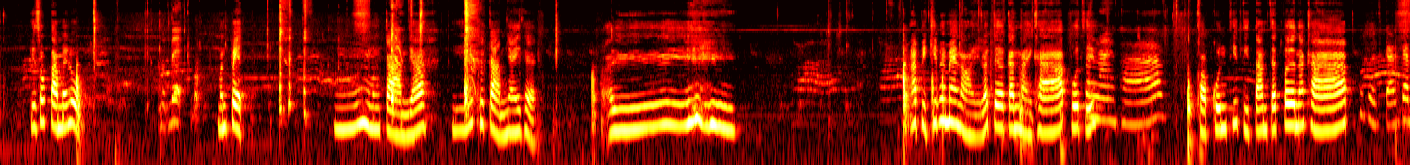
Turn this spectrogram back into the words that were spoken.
ำกินส้มตำไหมลูกเด็กมันเป็ด อืมมันกามยะนี่คือกามใหญ่แท้เอ้ยอะปิดคลิปให้แม่หน่อย แล้วเจอกันใหม่ครับพูดเป็สินไงครับ ขอบคุณที่ติดตามจัดเปอร์นะครับผู้จัดการกัน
